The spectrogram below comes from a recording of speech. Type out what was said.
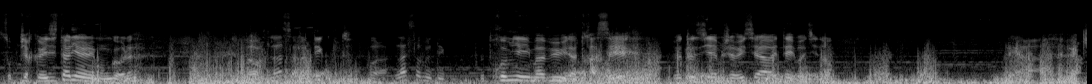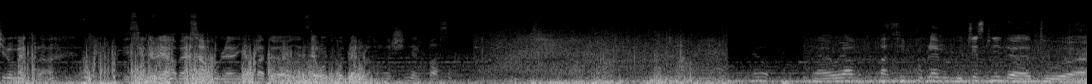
ils sont pires que les Italiens, les Mongols. hein. Alors là, ça me dégoûte. Voilà, là, ça me dégoûte. Le premier, il m'a vu, il a tracé. Le deuxième, j'ai réussi à l'arrêter, il m'a dit non. Il y a un kilomètre là. hein. Et c'est de l'air, ben ça roule, hein. il n'y a pas de. Il y a zéro problème. La machine elle passe. hein. Hello. Uh, we have battery problem. We just need uh, to uh,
